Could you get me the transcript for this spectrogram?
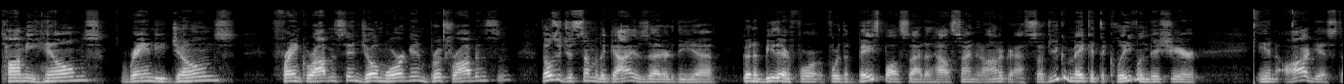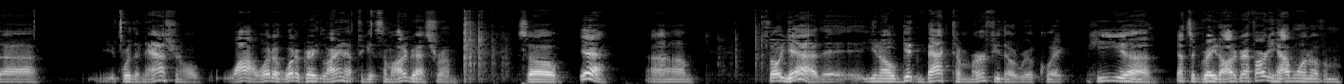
Tommy Helms, Randy Jones, Frank Robinson, Joe Morgan, Brooks Robinson. Those are just some of the guys that are the uh, going to be there for for the baseball side of the house signing autographs. So if you can make it to Cleveland this year in August uh, for the National, wow, what a what a great lineup to get some autographs from. So yeah, um, so yeah, the, you know, getting back to Murphy though, real quick, he uh, that's a great autograph. I already have one of them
